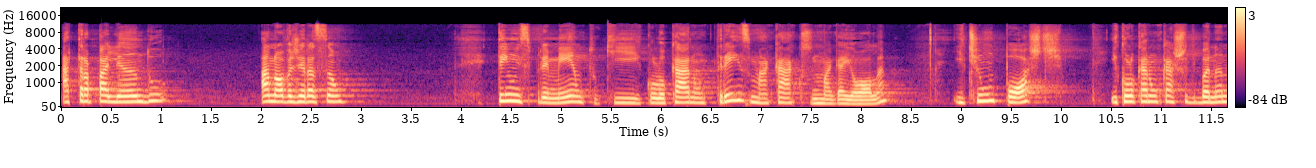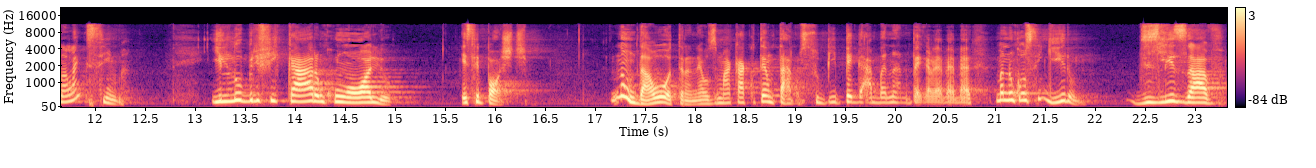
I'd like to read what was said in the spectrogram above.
atrapalhando a nova geração. Tem um experimento que colocaram três macacos numa gaiola e tinha um poste e colocaram um cacho de banana lá em cima e lubrificaram com óleo esse poste. Não dá outra, né? Os macacos tentaram subir, pegar a banana, pegar, mas não conseguiram. Deslizavam.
